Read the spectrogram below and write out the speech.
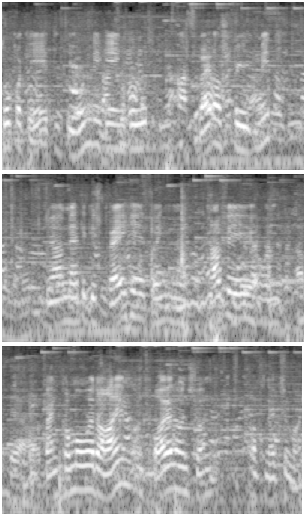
super geht, die Hunde gehen gut, das Wetter spielt mit, wir haben nette Gespräche, trinken Kaffee und dann kommen wir wieder heim und freuen uns schon aufs nächste Mal.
